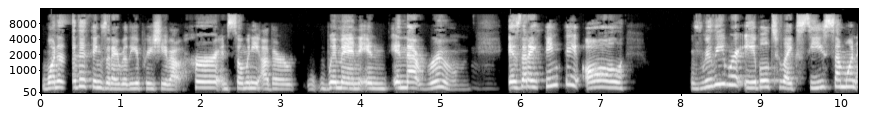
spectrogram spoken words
one of the things that I really appreciate about her and so many other women in, in that room mm-hmm. is that I think they all really were able to like see someone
